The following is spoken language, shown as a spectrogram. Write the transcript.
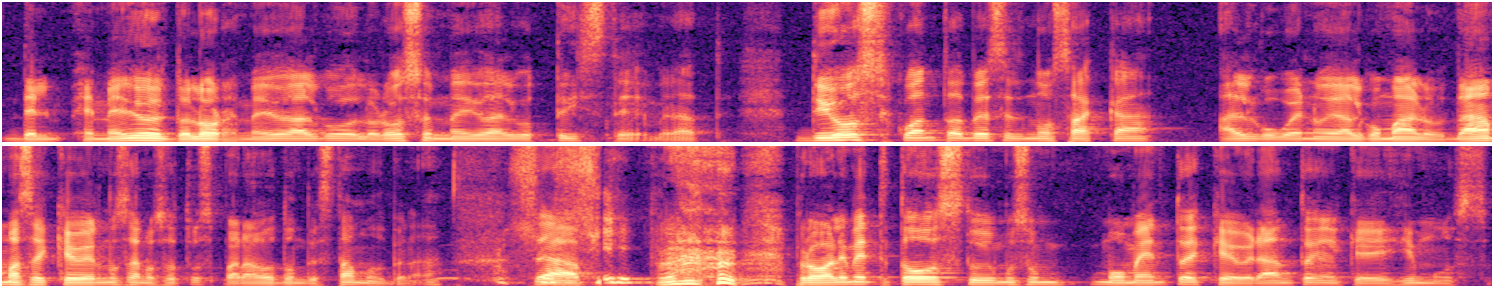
del, en medio del dolor, en medio de algo doloroso, en medio de algo triste, ¿verdad? Dios cuántas veces nos saca algo bueno de algo malo. Nada más hay que vernos a nosotros parados donde estamos, ¿verdad? O sea, probablemente todos tuvimos un momento de quebranto en el que dijimos,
